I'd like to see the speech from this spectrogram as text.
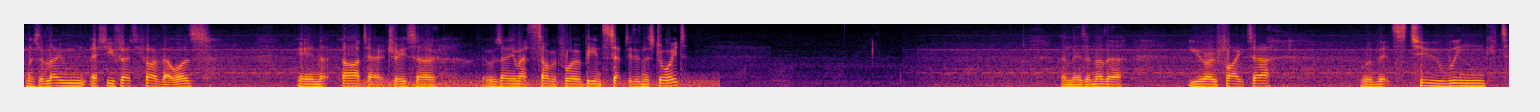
There's a lone Su-35 that was in our territory, so it was only a matter of time before it would be intercepted and destroyed. and there's another Eurofighter with its two winged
